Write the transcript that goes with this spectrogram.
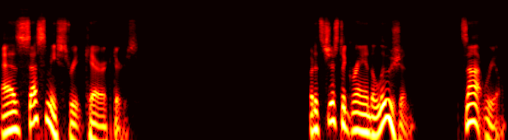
as Sesame Street characters. But it's just a grand illusion. It's not real.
